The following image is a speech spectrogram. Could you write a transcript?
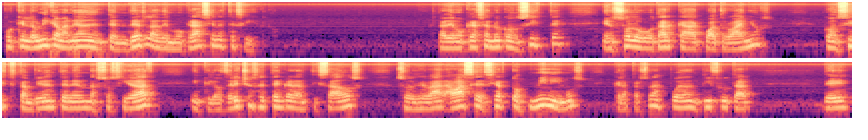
Porque es la única manera de entender la democracia en este siglo. La democracia no consiste en solo votar cada cuatro años, consiste también en tener una sociedad en que los derechos estén garantizados sobre, a base de ciertos mínimos que las personas puedan disfrutar de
